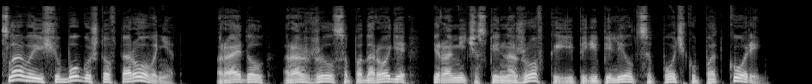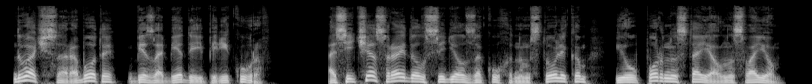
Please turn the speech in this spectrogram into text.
Слава еще богу, что второго нет. Райдл разжился по дороге керамической ножовкой и перепилил цепочку под корень. Два часа работы, без обеда и перекуров. А сейчас Райдл сидел за кухонным столиком и упорно стоял на своем.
